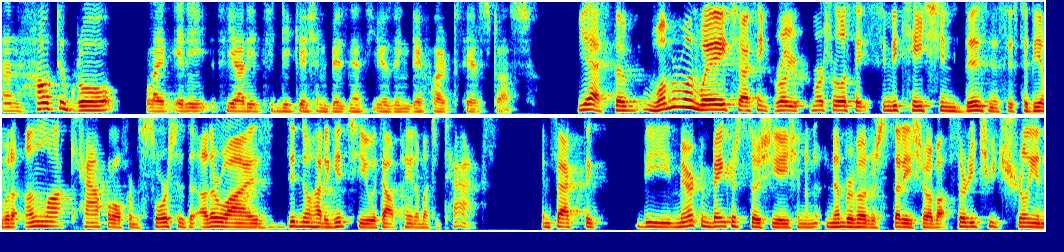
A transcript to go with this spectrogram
And how to grow like any CRE syndication business using deferred sales trust. Yes, the number one way to I think grow your commercial real estate syndication business is to be able to unlock capital from sources that otherwise didn't know how to get to you without paying a bunch of tax. In fact, the the American Bankers Association and a number of other studies show about $32 trillion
